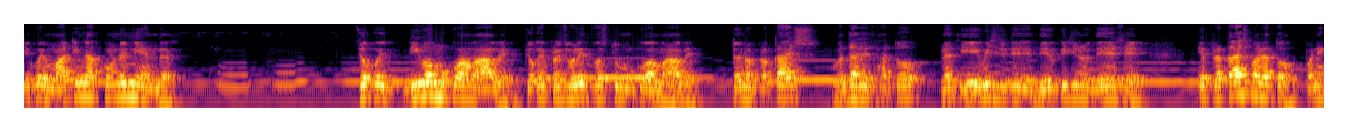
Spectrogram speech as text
એ કોઈ માટીના કુંડની અંદર જો કોઈ દીવો મૂકવામાં આવે, જો કોઈ પ્રજ્વલિત વસ્તુ મૂકવામાં આવે, તો એનો પ્રકાશ વધારે થતો નથી. એવી જ રીતે જે દેવકીજીનો દેહ છે, એ પ્રકાશમાન હતો પણ એ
